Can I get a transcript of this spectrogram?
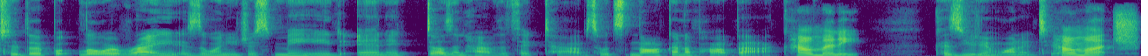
to the lower right is the one you just made, and it doesn't have the thick tab. So it's not going to pop back. How many? Because you didn't want it to. How much?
